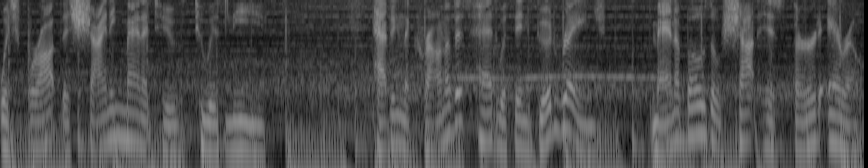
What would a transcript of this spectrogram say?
which brought the shining Manitou to his knees. Having the crown of his head within good range, Manabozho shot his third arrow,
